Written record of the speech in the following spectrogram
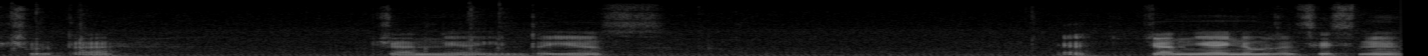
Şurada canlı yayındayız. Evet, canlı yayınımızın sesini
